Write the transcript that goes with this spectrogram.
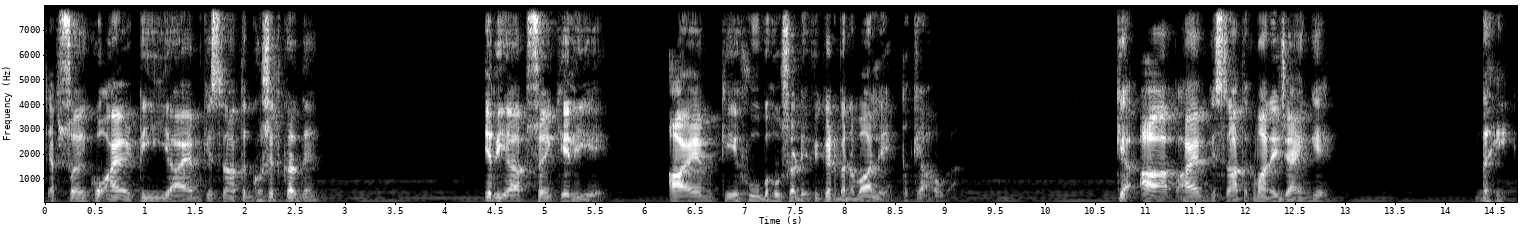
कि आप स्वयं को आईआईटी या आईएम के स्नातक घोषित कर दें? यदि आप स्वयं के लिए आईएम के हु बहु सर्टिफिकेट बनवा लें तो क्या होगा? क्या आप आईएम के स्नातक माने जाएँगे? नहीं।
